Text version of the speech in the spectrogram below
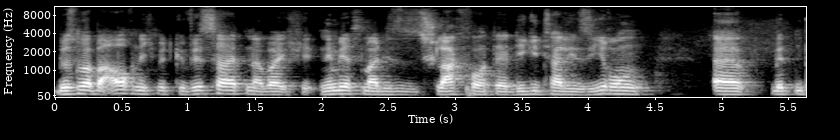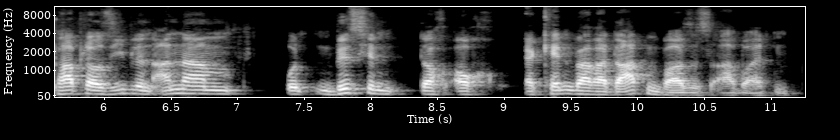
müssen wir aber auch nicht mit Gewissheiten, aber ich nehme jetzt mal dieses Schlagwort der Digitalisierung äh, mit ein paar plausiblen Annahmen und ein bisschen doch auch erkennbarer Datenbasis arbeiten.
